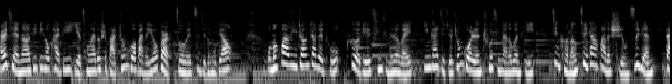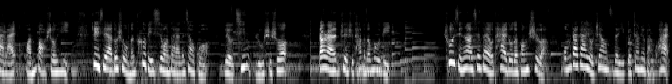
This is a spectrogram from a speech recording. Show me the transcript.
而且呢，滴滴和快滴也从来都是把中国版的 Uber 作为自己的目标。我们画了一张战略图，特别清醒的认为应该解决中国人出行难的问题，尽可能最大化的使用资源，带来环保收益。这些啊，都是我们特别希望带来的效果。柳青如是说。当然，这也是他们的目的。出行啊，现在有太多的方式了，我们大概有这样子的一个战略板块。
